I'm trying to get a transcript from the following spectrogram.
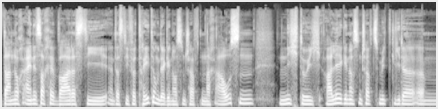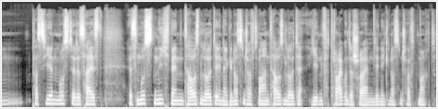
dann noch eine Sache war, dass die, dass die Vertretung der Genossenschaften nach außen nicht durch alle Genossenschaftsmitglieder ähm, passieren musste. Das heißt, es mussten nicht, wenn tausend Leute in der Genossenschaft waren, tausend Leute jeden Vertrag unterschreiben, den die Genossenschaft macht.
